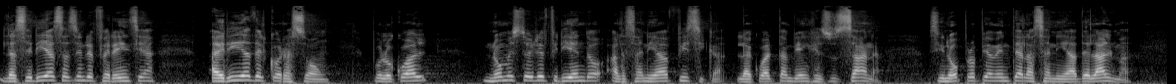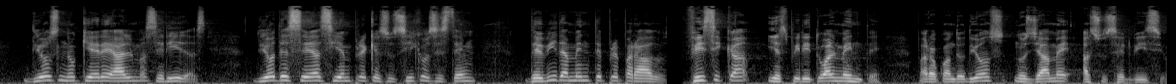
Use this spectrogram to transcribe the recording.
las heridas hacen referencia a heridas del corazón, por lo cual no me estoy refiriendo a la sanidad física, la cual también Jesús sana, sino propiamente a la sanidad del alma. Dios no quiere almas heridas. Dios desea siempre que sus hijos estén debidamente preparados, física y espiritualmente, para cuando Dios nos llame a su servicio.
